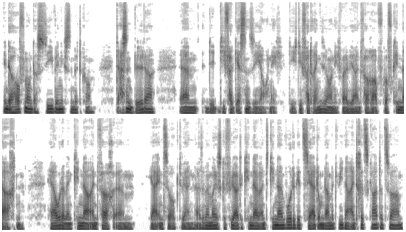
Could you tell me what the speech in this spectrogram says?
in der Hoffnung, dass sie wenigstens mitkommen. Das sind Bilder, ähm, die, die vergessen sie auch nicht, die, die verdrängen sie auch nicht, weil wir einfach auf, auf Kinder achten. Ja, oder wenn Kinder einfach ähm, ja entsorgt werden. Also wenn man das Gefühl hatte, Kinder, Kindern wurde gezerrt, um damit wieder eine Eintrittskarte zu haben.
